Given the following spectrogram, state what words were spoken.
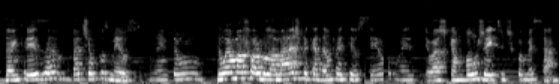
da empresa batiam com os meus. Né? Então, não é uma fórmula mágica, cada um vai ter o seu, mas eu acho que é um bom jeito de começar.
